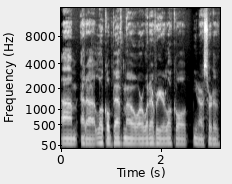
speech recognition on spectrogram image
um, at a local Bevmo or whatever your local you know sort of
